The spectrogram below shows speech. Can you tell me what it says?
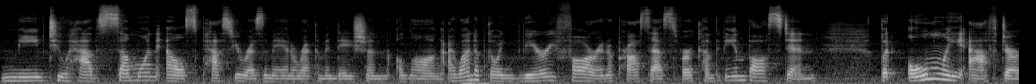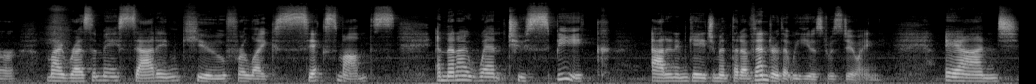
need to have someone else pass your resume and a recommendation along. I wound up going very far in a process for a company in Boston but only after my resume sat in queue for like six months. And then I went to speak at an engagement that a vendor that we used was doing and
